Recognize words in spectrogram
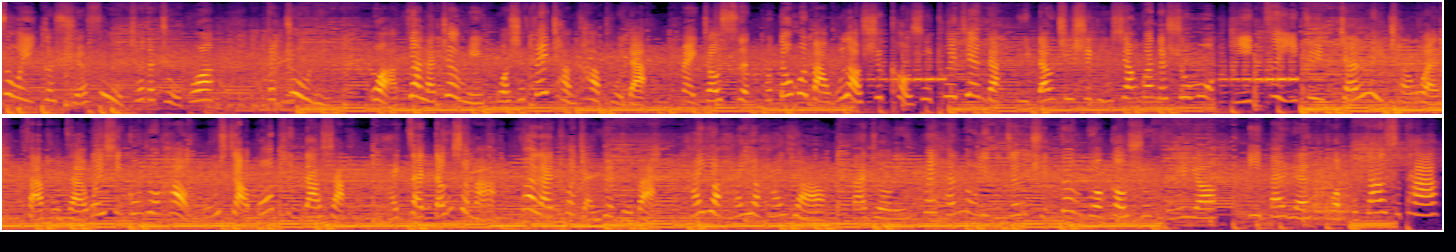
作为一个学富五车的主播的助理，我要来证明我是非常靠谱的。每周四，我都会把吴老师口述推荐的与当期视频相关的书目一字一句整理成文，发布在微信公众号吴晓波频道上。还在等什么？快来拓展阅读吧！还有，还有，还有，八九零会很努力的争取更多购书福利哦。”一般人我不告诉他。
